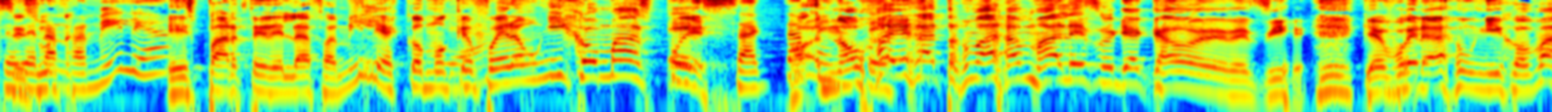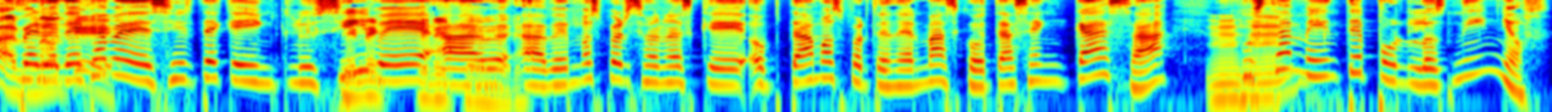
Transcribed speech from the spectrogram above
parte de la familia. Es parte de la familia, es como Ya. que fuera un hijo más, pues. Exactamente. No, no vayan a tomar a mal eso que acabo de decir, que fuera un hijo más. Pero déjame decirte que inclusive Tiene- que habemos personas que optamos por tener mascotas en casa justamente por los niños.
